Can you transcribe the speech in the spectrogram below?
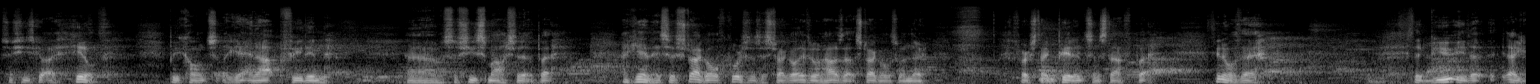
so she's got to you know be constantly getting up, feeding. Um, so she's smashing it, but again, it's a struggle. Of course, it's a struggle. Everyone has that struggles when they're first-time parents and stuff. But you know the the beauty that like,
